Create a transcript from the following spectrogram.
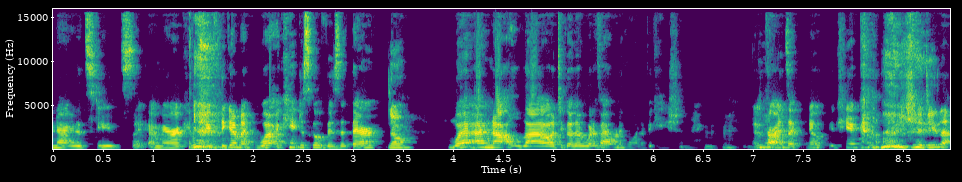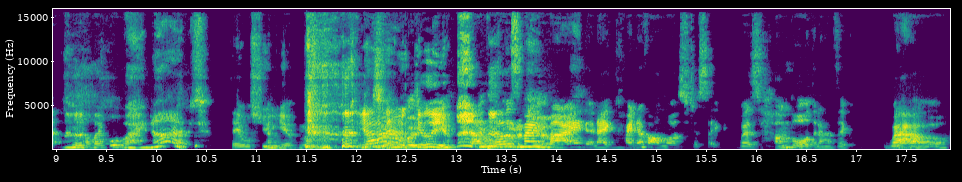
united states like american way of thinking i'm like what i can't just go visit there no. What i'm not allowed to go there what if i want to go on a vacation there and brian's like nope you can't go you can't do that. i'm like well why not they will shoot you. Yeah. they will kill you. that You blows my jail. mind and i kind of almost just like was humbled and i was like wow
